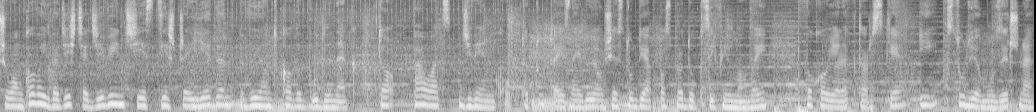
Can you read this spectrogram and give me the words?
Przy Łąkowej 29 jest jeszcze jeden wyjątkowy budynek. To Pałac Dźwięku. To tutaj znajdują się studia postprodukcji filmowej, pokoje lektorskie i studio muzyczne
